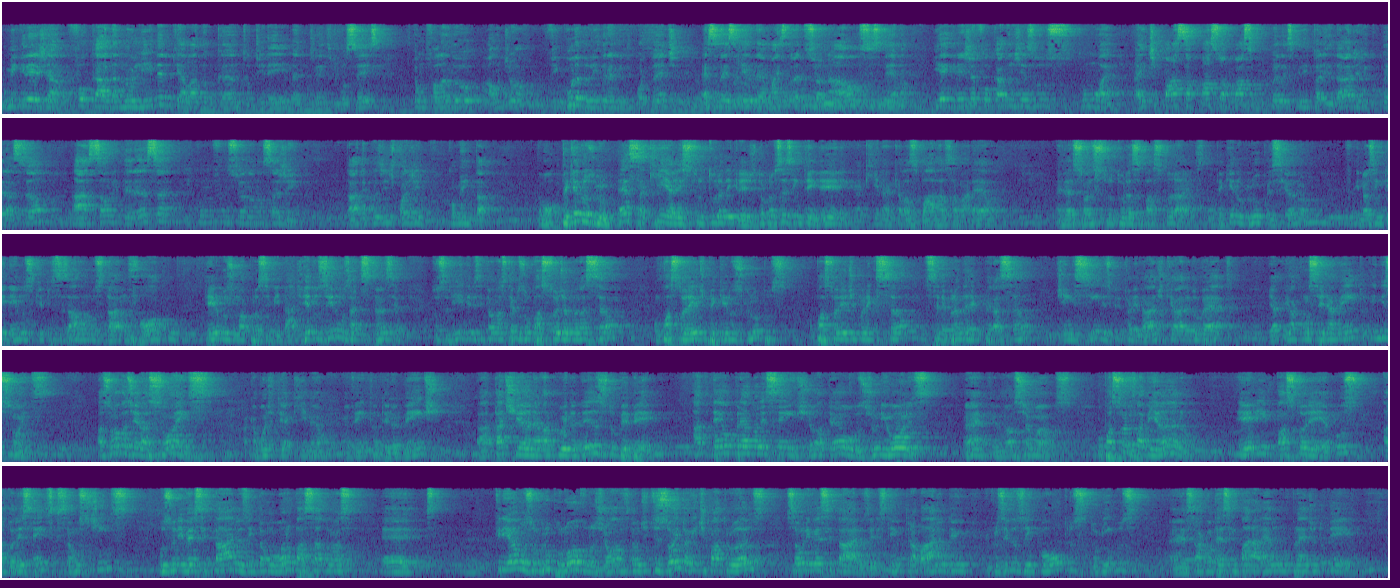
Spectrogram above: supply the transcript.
uma igreja focada no líder, que é lá do canto direito, direito de vocês. Estamos falando onde a figura do líder é muito importante. Essa da esquerda é mais tradicional, o sistema, e a igreja focada em Jesus como é. A gente passa passo a passo pela espiritualidade, a recuperação, a ação, liderança e como funciona a nossa agenda. Tá? Depois a gente pode comentar. Tá bom, pequenos grupos. Essa aqui é a estrutura da igreja. Então, para vocês entenderem, aqui naquelas barras amarelas, verdade são as estruturas pastorais. Então, pequeno grupo, esse ano, e nós entendemos que precisávamos dar um foco, termos uma proximidade, reduzirmos a distância dos líderes. Então, nós temos um pastor de adoração, um pastoreio de pequenos grupos, um pastoreio de conexão, celebrando a recuperação, de ensino e espiritualidade, que é a área do Beto, e, e aconselhamento e missões. As novas gerações, acabou de ter aqui né, um evento anteriormente, a Tatiana ela cuida desde o bebê até o pré-adolescente, ou até os juniores, né, que nós chamamos. O pastor Fabiano, ele pastoreia os adolescentes, que são os teens, os universitários. Então, o ano passado nós é, criamos um grupo novo nos jovens, então de 18 a 24 anos são universitários. Eles têm um trabalho de, inclusive os encontros, domingos, é, acontecem em paralelo no prédio do meio.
